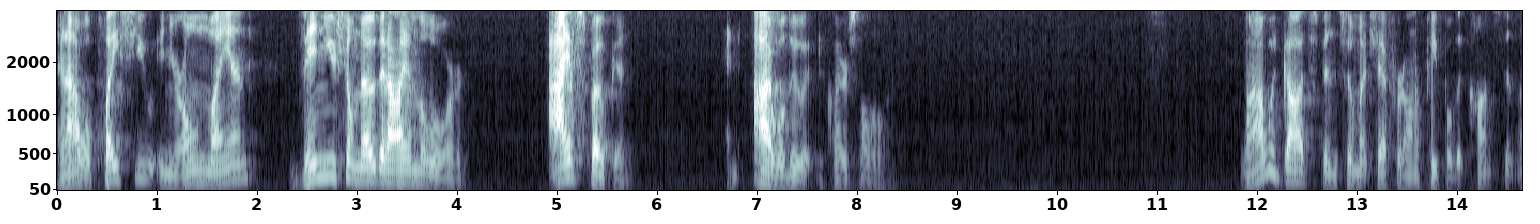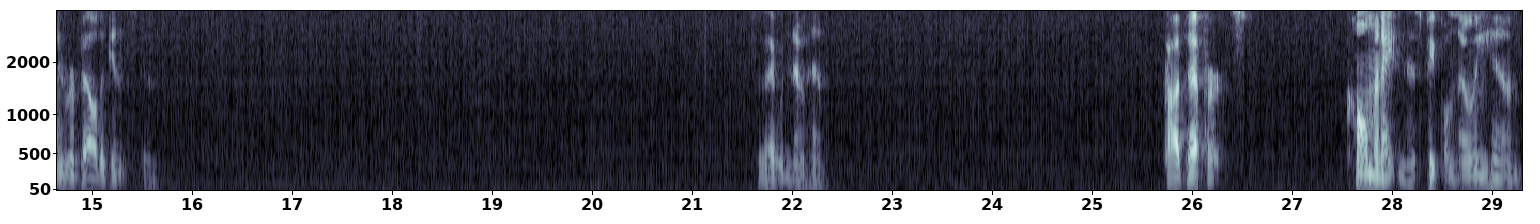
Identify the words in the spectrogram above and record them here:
and I will place you in your own land. Then you shall know that I am the Lord. I have spoken, and I will do it, declares the Lord. Why would God spend so much effort on a people that constantly rebelled against him? So they would know him. God's efforts culminate in his people knowing him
